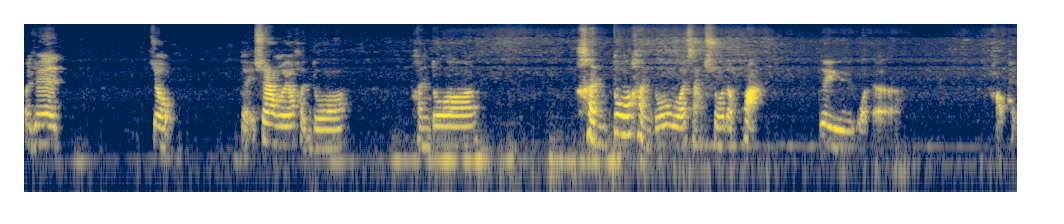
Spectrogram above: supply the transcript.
我觉得就对，虽然我有很多很多很多很多我想说的话，对于我的好朋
